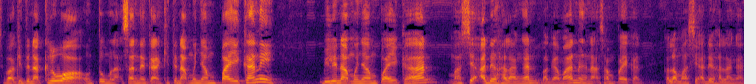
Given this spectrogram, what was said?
Sebab kita nak keluar untuk melaksanakan. Kita nak menyampaikan ni. Bila nak menyampaikan, masih ada halangan bagaimana nak sampaikan. Kalau masih ada halangan.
